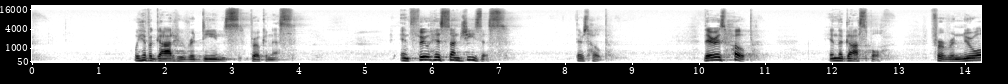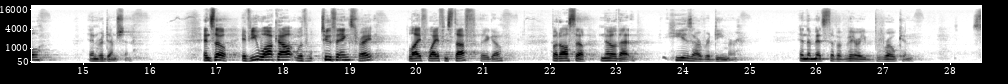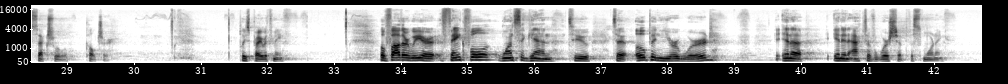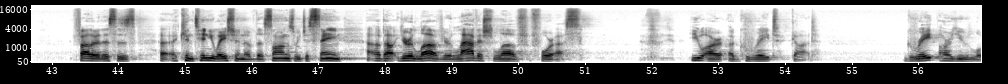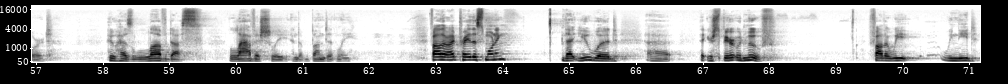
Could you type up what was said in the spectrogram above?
we have a God who redeems brokenness. And through his son Jesus, there's hope. There is hope in the gospel for renewal and redemption. And so, if you walk out with two things, right? Life, wife, and stuff, there you go. But also know that He is our Redeemer in the midst of a very broken sexual culture. Please pray with me. Well, Father, we are thankful once again to, to open your word in, a, in an act of worship this morning. Father, this is a continuation of the songs we just sang about your love, your lavish love for us. You are a great God. Great are you, Lord, who has loved us lavishly and abundantly. Father, I pray this morning that you would, uh, that your spirit would move. Father, we, we need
